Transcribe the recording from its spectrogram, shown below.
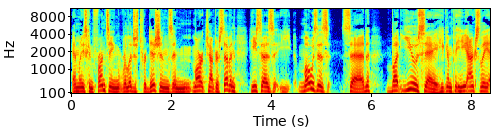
And when he's confronting religious traditions in Mark chapter 7, he says, Moses said, but you say he comp- he actually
